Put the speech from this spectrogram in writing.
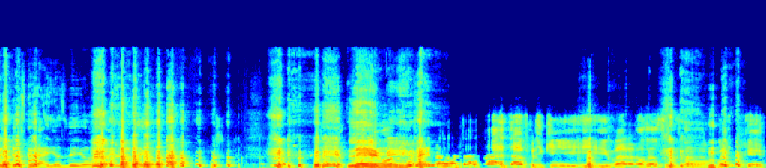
ay, Dios mío, ay, Dios mío. Léeme. Está friki y, y rara. O sea, sí, no, güey, ¿qué?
